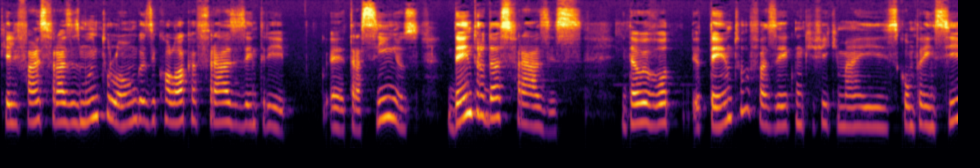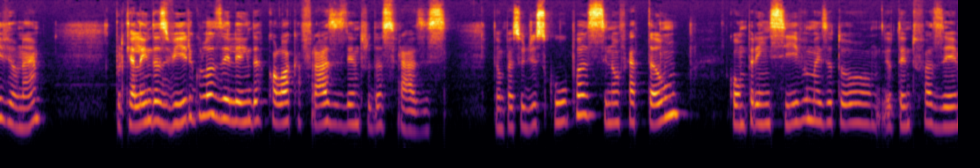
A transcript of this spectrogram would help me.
que ele faz frases muito longas e coloca frases entre é, tracinhos dentro das frases. Então eu vou, eu tento fazer com que fique mais compreensível, né? Porque além das vírgulas, ele ainda coloca frases dentro das frases. Então peço desculpas se não ficar tão compreensível, mas eu tô, eu tento fazer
